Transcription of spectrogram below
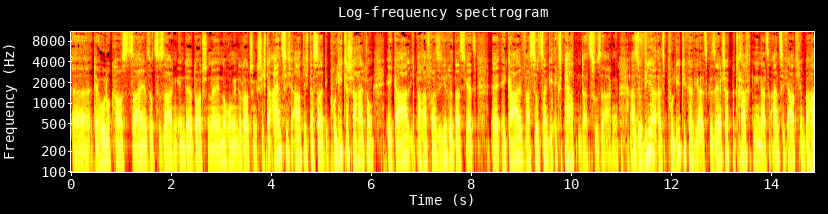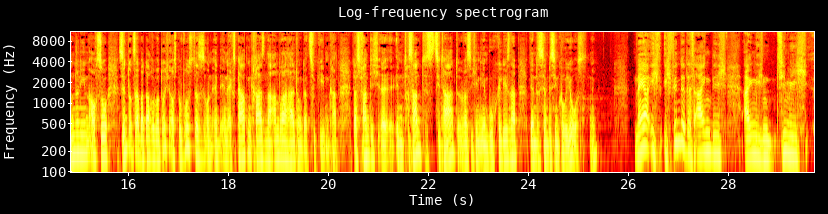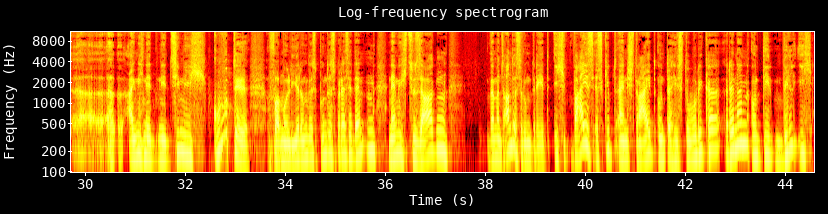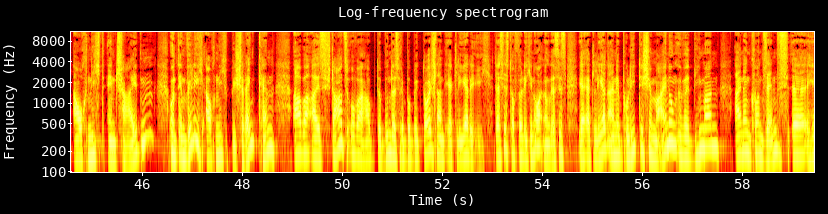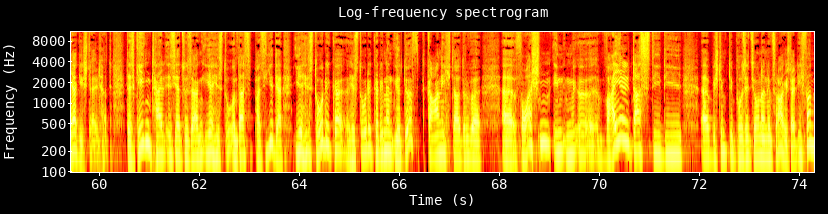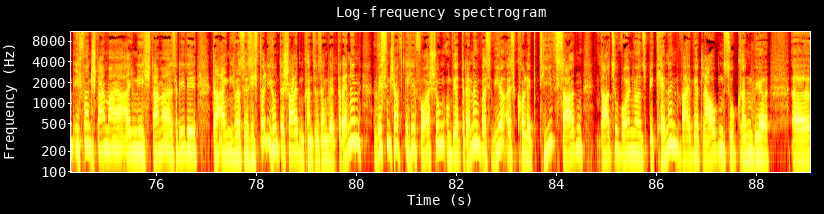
äh, der Holocaust sei sozusagen in der deutschen Erinnerung, in der deutschen Geschichte einzigartig. Das sei die politische Haltung, egal, ich paraphrasiere das jetzt, äh, egal, was sozusagen die Experten dazu sagen. Also wir als Politiker, wir als Gesellschaft betrachten ihn als einzigartig und behandeln ihn auch so, sind uns aber darüber durchaus bewusst, dass es in, Expertenkreisen eine andere Haltung dazu geben kann. Das fand ich äh, interessantes Zitat, was ich in Ihrem Buch gelesen habe, denn das ist ja ein bisschen kurios. Ne? Naja, ich, ich finde das eigentlich, eigentlich ein ziemlich, äh, eigentlich eine, eine ziemlich gute Formulierung des Bundespräsidenten, nämlich zu sagen, wenn man es andersrum dreht, ich weiß, es gibt einen Streit unter Historikerinnen und die will ich auch nicht entscheiden und den will ich auch nicht beschränken, aber als Staatsoberhaupt der Bundesrepublik Deutschland erkläre ich, das ist doch völlig in Ordnung, das ist, er erklärt eine politische Meinung, über die man einen Konsens äh, hergestellt hat. Das Gegenteil ist ja zu sagen, ihr Histor und das passiert ja, ihr Historiker, Historikerinnen, ihr dürft gar nicht darüber äh, forschen, in, äh, weil das die, die äh, bestimmte Positionen in Frage stellt. Ich fand, ich fand Steinmeier eigentlich, Steinmeiers Rede da eigentlich was, was ich völlig unterschreiben kann, zu sagen, wir trennen wissenschaftliche Forschung und wir trennen, was wir als Kollektiv sagen, dazu wollen wir uns bekennen, weil wir glauben, so können wir äh,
